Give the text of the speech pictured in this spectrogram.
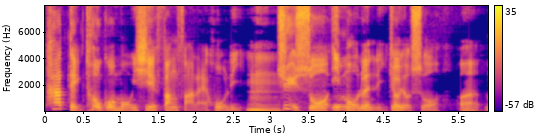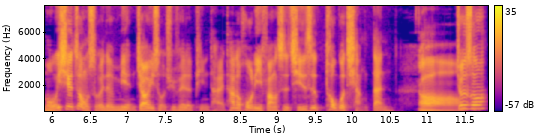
它得透过某一些方法来获利。嗯，据说阴谋论里就有说，呃，某一些这种所谓的免交易手续费的平台，它的获利方式其实是透过抢单哦，就是说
